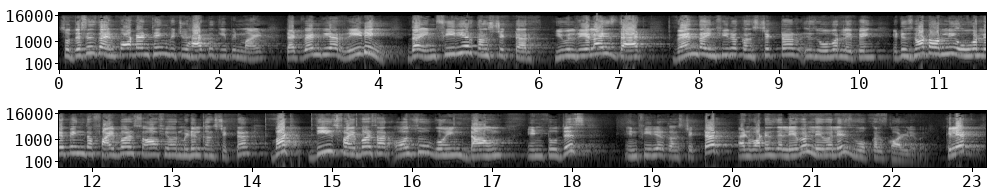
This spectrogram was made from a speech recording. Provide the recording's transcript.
So, this is the important thing which you have to keep in mind that when we are reading the inferior constrictor, you will realize that when the inferior constrictor is overlapping, it is not only overlapping the fibers of your middle constrictor, but these fibers are also going down into this inferior constrictor and what is the level? Level is vocal cord level. Clear?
